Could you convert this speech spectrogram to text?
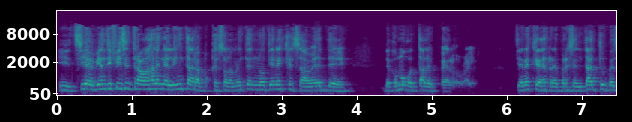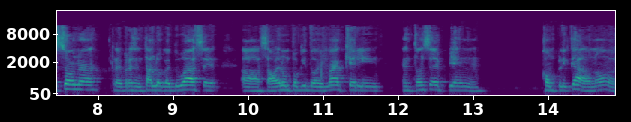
y sí, es bien difícil trabajar en el Instagram porque solamente no tienes que saber de, de cómo cortar el pelo, right? Tienes que representar tu persona, representar lo que tú haces, saber un poquito de marketing. Entonces es bien complicado, ¿no?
